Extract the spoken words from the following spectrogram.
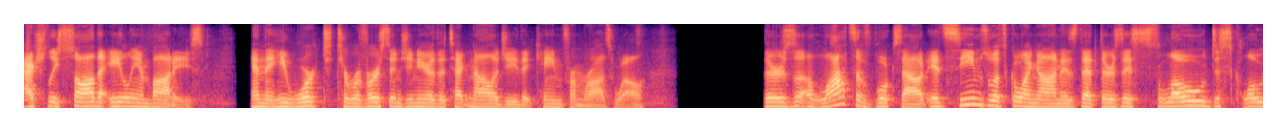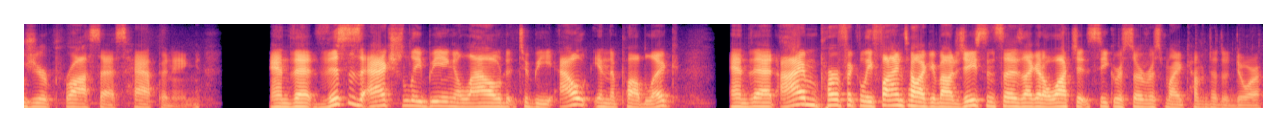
actually saw the alien bodies and that he worked to reverse engineer the technology that came from Roswell. There's uh, lots of books out. It seems what's going on is that there's this slow disclosure process happening and that this is actually being allowed to be out in the public and that I'm perfectly fine talking about it. Jason says I gotta watch it. Secret Service might come to the door.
